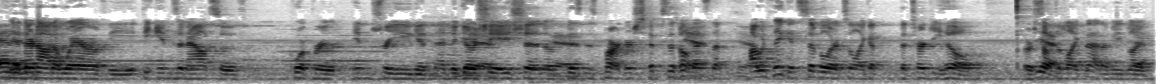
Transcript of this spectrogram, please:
and And they're not aware of the, the ins and outs of corporate intrigue and, and negotiation of Yeah. business partnerships and all Yeah, that stuff. yeah. I would think it's similar to like a, the Turkey Hill or Yeah. something like that. I mean, like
